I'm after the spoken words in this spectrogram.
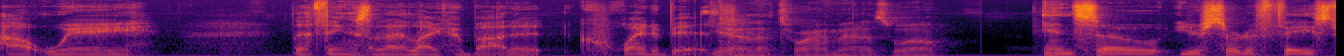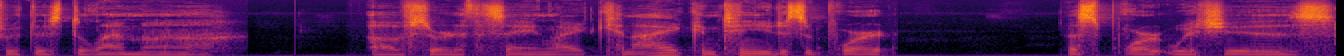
outweigh the things that I like about it quite a bit. yeah, that's where I'm at as well. And so you're sort of faced with this dilemma of sort of saying like, can I continue to support a sport which is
